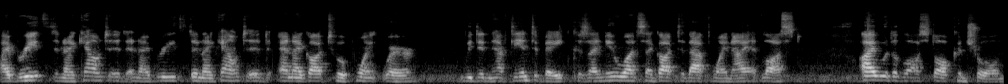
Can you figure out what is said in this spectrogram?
I breathed and I counted and I breathed and I counted. And I got to a point where we didn't have to intubate because I knew once I got to that point, I had lost, I would have lost all control.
